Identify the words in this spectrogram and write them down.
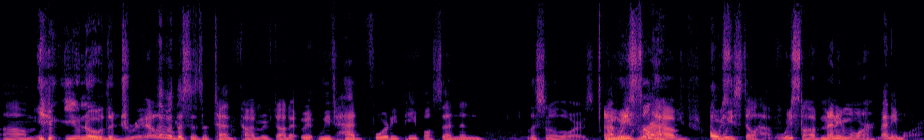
Um, You, you know the drill. this is the tenth time we've done it. We- We've had forty people send in listener lores, And we still read. have Oh, we, we still have we still have many more, many more.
